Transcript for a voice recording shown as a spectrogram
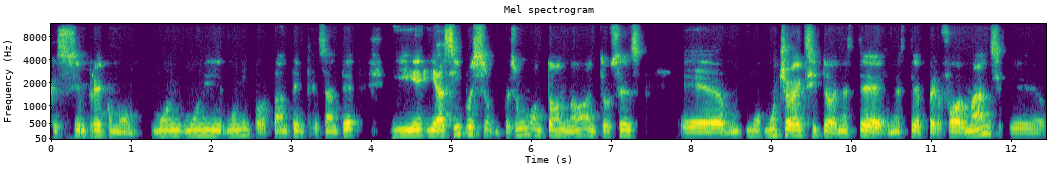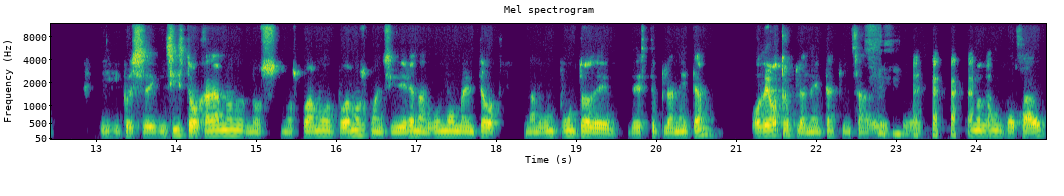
que es siempre como muy, muy, muy importante, interesante, y, y así pues, pues un montón, ¿no? Entonces, eh, mucho éxito en este, en este performance y, pues eh, insisto, ojalá no, nos, nos podamos, podamos coincidir en algún momento, en algún punto de, de este planeta o de otro planeta, quién sabe, este, uno nunca sabe.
